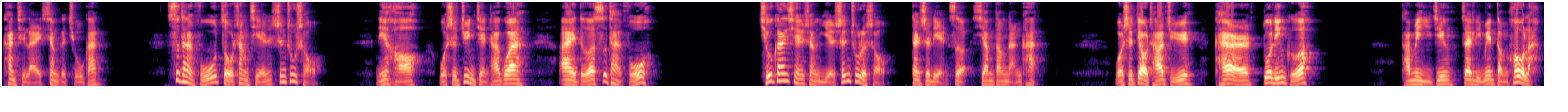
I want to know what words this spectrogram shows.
看起来像个球杆。斯坦福走上前，伸出手：“你好，我是郡检察官艾德·斯坦福。”球杆先生也伸出了手，但是脸色相当难看。“我是调查局凯尔·多林格，他们已经在里面等候了。”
